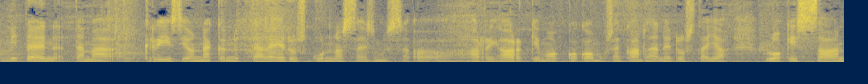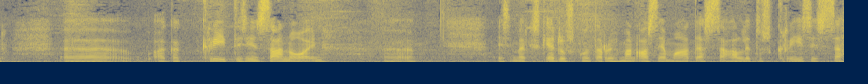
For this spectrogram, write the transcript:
Miten tämä kriisi on näkynyt täällä eduskunnassa? Esimerkiksi Harri Harkimo, kokoomuksen kansanedustaja, blogissaan aika kriittisin sanoin esimerkiksi eduskuntaryhmän asemaa tässä hallituskriisissä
